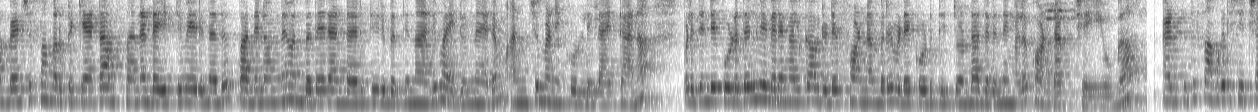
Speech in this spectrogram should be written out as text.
അപേക്ഷ സമർപ്പിക്കേണ്ട അവസാന ഡേറ്റ് വരുന്നത് പതിനൊന്ന് ഒൻപത് രണ്ടായിരത്തി ഇരുപത്തിനാല് വൈകുന്നേരം അഞ്ച് മണിക്കുള്ളിലായിട്ടാണ്. അപ്പോൾ ഇതിന്റെ കൂടുതൽ വിവരങ്ങൾക്ക് അവരുടെ ഫോൺ നമ്പർ ഇവിടെ കൊടുത്തിട്ടുണ്ട്. അതിൽ നിങ്ങൾ കോൺടാക്ട് ചെയ്യുക. അടുത്തത് സമഗ്ര ശിക്ഷ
